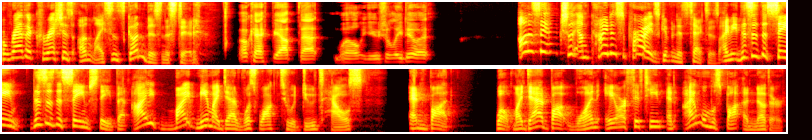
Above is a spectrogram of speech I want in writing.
but rather Koresh's unlicensed gun business did. Okay. Yep. That will usually do it. Honestly, actually, I'm kind of surprised given it's Texas. I mean, this is the same. This is the same state that I, my, me and my dad once walked to a dude's house and bought well, my dad bought one AR-15, and I almost bought another,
